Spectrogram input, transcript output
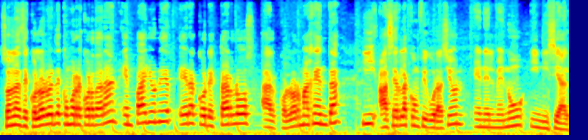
Son las de color verde. Como recordarán, en Pioneer era conectarlos al color magenta y hacer la configuración en el menú inicial.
